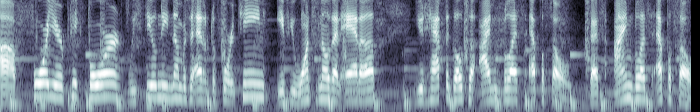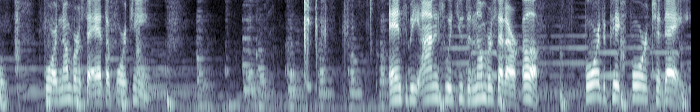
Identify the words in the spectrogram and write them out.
Uh, for your pick four, we still need numbers to add up to 14. If you want to know that add up, you'd have to go to I'm Blessed episode. That's I'm Blessed episode for numbers to add to 14. And to be honest with you, the numbers that are up for the pick four today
